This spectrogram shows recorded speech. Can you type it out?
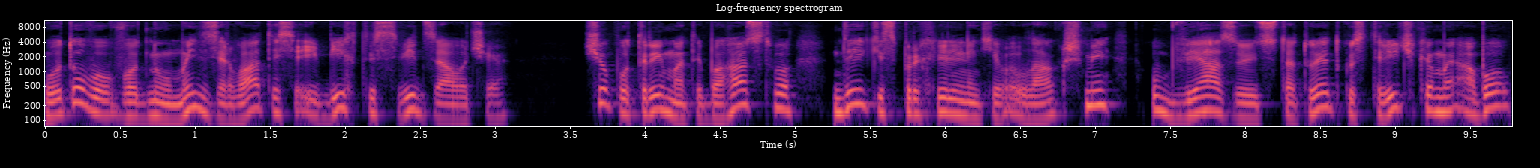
готову в одну мить зірватися і бігти світ за очі. Щоб отримати багатство, деякі з прихильників лакшмі обв'язують статуетку стрічками або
